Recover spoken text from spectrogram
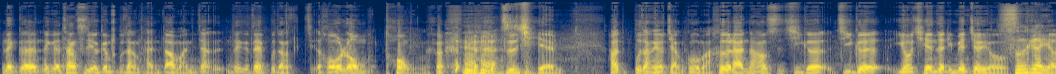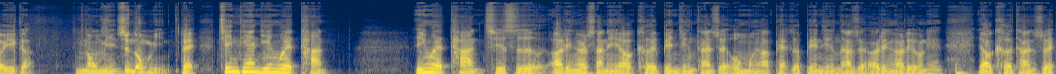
那个那个上次有跟部长谈到嘛？你这样那个在部长喉咙痛 之前，好，部长有讲过嘛？荷兰好像是几个几个有钱人里面就有十个有一个农民是农民。对，今天因为碳。因为碳其实二零二三年要克边境碳税，欧盟要配个边境碳税，二零二六年要克碳税。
